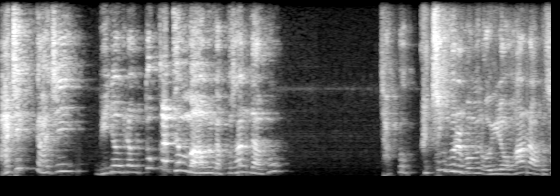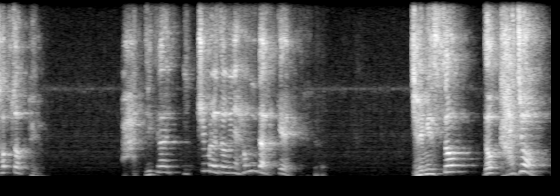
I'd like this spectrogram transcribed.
아직까지 민혁이랑 똑같은 마음을 갖고 산다고? 자꾸 그 친구를 보면 오히려 화나고 섭섭해요. 아, 네가 이쯤에서 그냥 형답게 재밌어? 너 가져.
